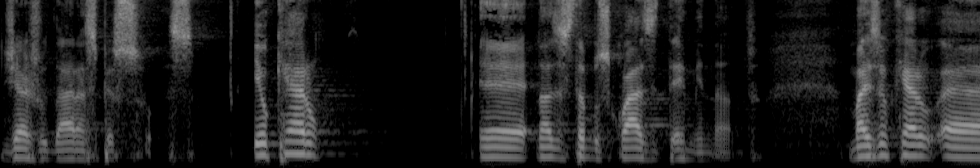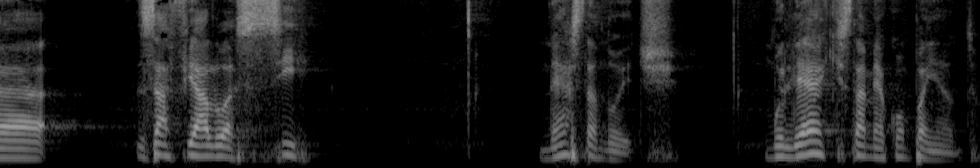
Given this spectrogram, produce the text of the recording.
de ajudar as pessoas. Eu quero, é, nós estamos quase terminando, mas eu quero é, desafiá-lo a si, nesta noite, mulher que está me acompanhando,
